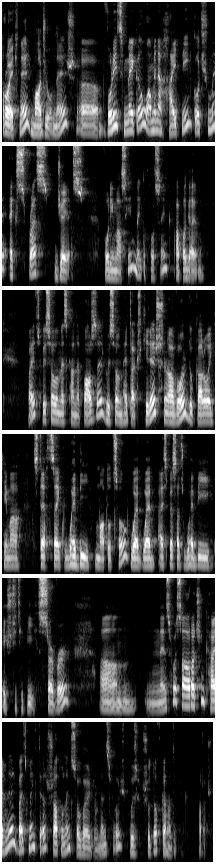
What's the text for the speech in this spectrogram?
պրոյեկտներ, մոդյուլներ, որից մեկը ու ամենահայտնին կոչվում է Express.js, որի մասին մենք կխոսենք ապագայում։ Բայց հույսով եմ այսքանը པարզ էր, հույսով եմ հետաքրքիր էր, շնորհավոր, դուք կարող եք հիմա ստեղծեք web-ի մատուցող, web web, այսպես ասած web-ի HTTP server, ըմ նենց որ սա առաջին քայլն էր, բայց մենք դեռ շատ ունենք սովորելու, նենց որ շուտով կհանդիպենք։ Առաջ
